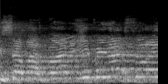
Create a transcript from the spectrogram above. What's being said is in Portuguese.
Thank you so much,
